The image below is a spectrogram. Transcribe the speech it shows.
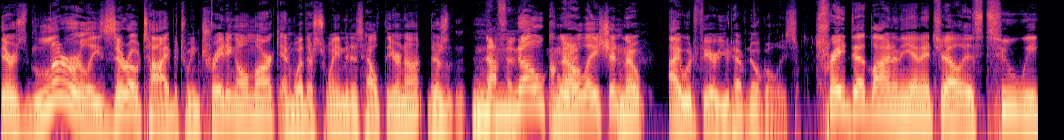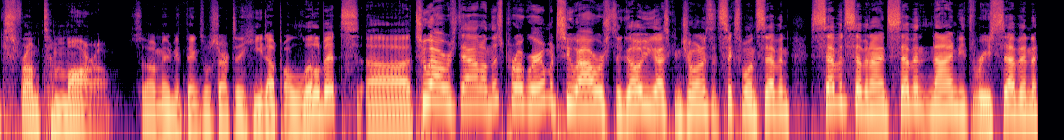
there's literally zero tie between trading Ullmark and whether Swayman is healthy or not. There's Nothing. no correlation. Nope. I would fear you'd have no goalies. trade deadline in the NHL is two weeks from tomorrow. So maybe things will start to heat up a little bit. Uh, two hours down on this program with two hours to go. You guys can join us at 617 779 7937.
